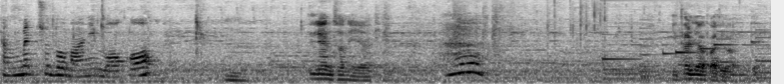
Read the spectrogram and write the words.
양배추도 많이 먹어. 음. 1년 전에 예약해. 이탈리아까지 갔는데.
